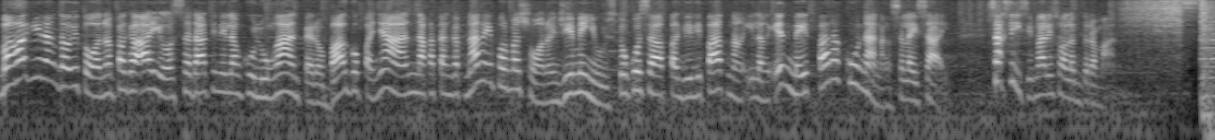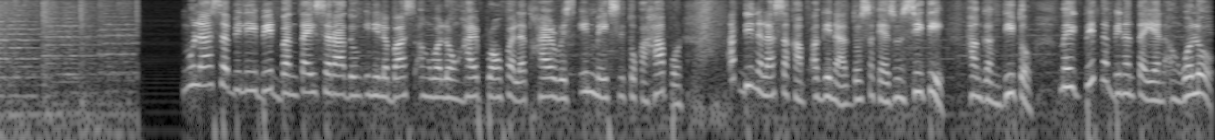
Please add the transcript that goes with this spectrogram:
Bahagi lang daw ito ng pag-aayos sa dati nilang kulungan pero bago pa niyan, nakatanggap na ng impormasyon ng GMA News tungkol sa paglilipat ng ilang inmate para kuna ng salaysay. Saksi si Marisol Abduraman. Mula sa Bilibid, bantay saradong inilabas ang walong high-profile at high-risk inmates nito kahapon at dinala sa Camp Aguinaldo sa Quezon City. Hanggang dito, mahigpit na binantayan ang walo,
